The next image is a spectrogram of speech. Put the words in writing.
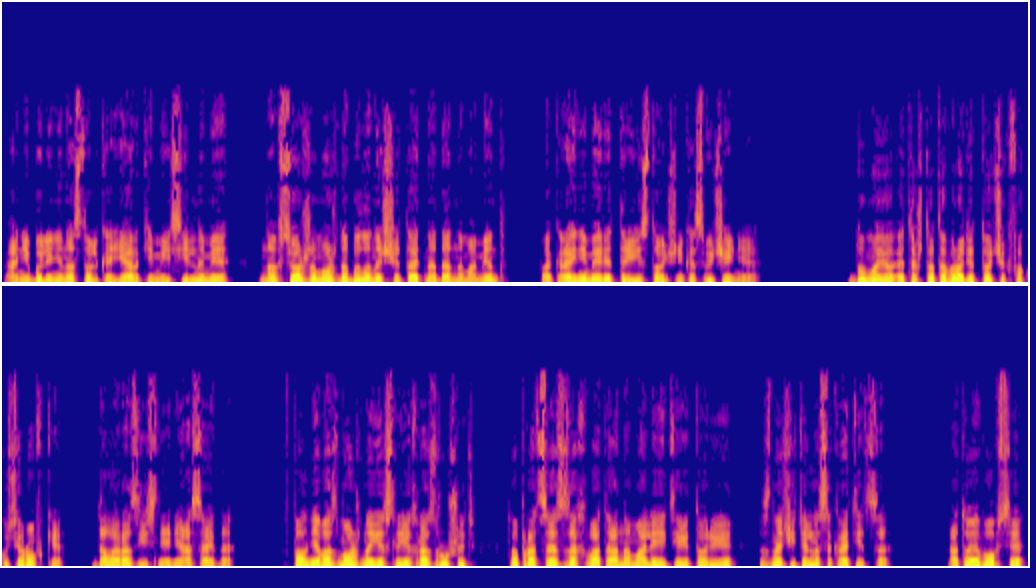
Они были не настолько яркими и сильными, но все же можно было насчитать на данный момент по крайней мере три источника свечения. «Думаю, это что-то вроде точек фокусировки», — дала разъяснение Асайда. «Вполне возможно, если их разрушить, то процесс захвата аномалии территории значительно сократится. А то и вовсе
